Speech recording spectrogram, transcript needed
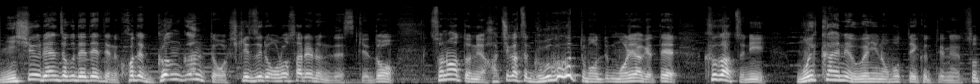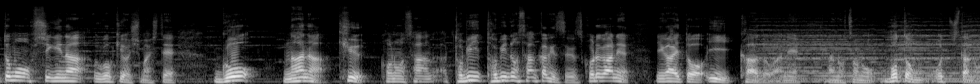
2週連続で出てねここでぐんぐんって引きずり下ろされるんですけどその後ね8月ググググって盛り上げて9月にもう一回ね上に登っていくっていうねとっても不思議な動きをしまして579この3飛び飛びの3ヶ月です。これがね意外といいカードがねあのそのボトン落ちたのを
